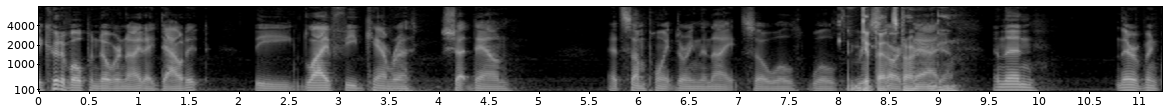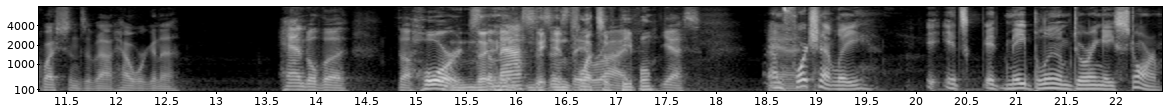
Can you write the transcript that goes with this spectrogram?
It could have opened overnight. I doubt it. The live feed camera shut down at some point during the night, so we'll we'll Get that started that. again. And then there have been questions about how we're gonna handle the the hordes, The- the, the masses, as they influx of people? Yes. And- Unfortunately, it's it may bloom during a storm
